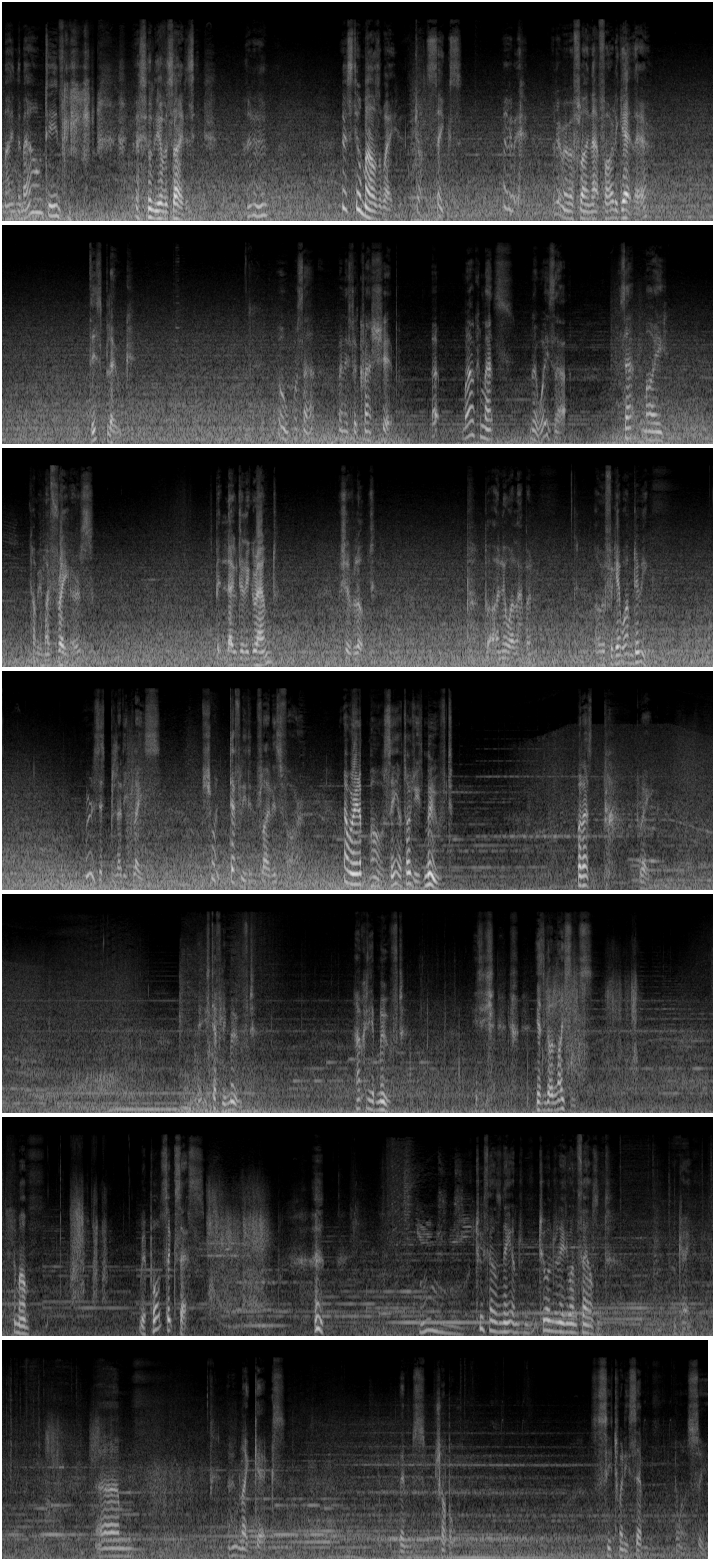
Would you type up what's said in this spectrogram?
Mind the mountain. That's on the other side, is it? I don't know. It's still miles away. God's sakes. I don't remember flying that far to get there. This bloke. Oh, what's that? Managed to crash ship. Uh, well, that's... No, what is that? Is that my... Can't be my freighters. It's a bit low to the ground. I should have looked. But I know what'll happen. I will forget what I'm doing. Where is this bloody place? I'm sure I definitely didn't fly this far. Now we're in a... Oh, see? I told you he's moved. But that's... Great. He's definitely moved. How could he have moved? He, he hasn't got a license. Come on. Report success. Ooh, 2,800, 281,000. Okay. Um, I don't like Geks. Them's trouble. It's a C-27. Don't want to see.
